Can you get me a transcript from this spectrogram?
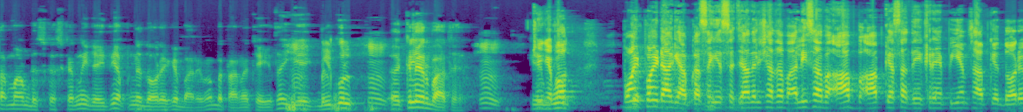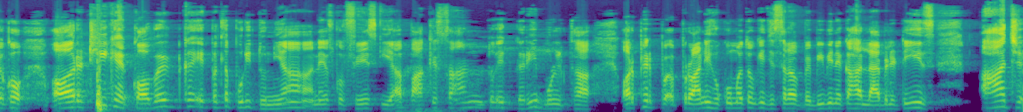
तमाम डिस्कस करनी चाहिए थी अपने दौरे के बारे में बताना चाहिए था ये हम्म। एक बिल्कुल क्लियर हम्म। बात है हम्म। ठीक है बहुत पॉइंट पॉइंट आ गया आपका। सही है सज्जाद अली शाह साहब अली साहब आप आप कैसा देख रहे हैं? पीएम साहब के दौरे को? और ठीक है कोविड का एक मतलब पूरी दुनिया ने उसको फेस किया। पाकिस्तान तो एक गरीब मुल्क था। और फिर पुरानी हुकूमतों की जिस तरह बीबी ने कहा लाइबिलिटीज़ आज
